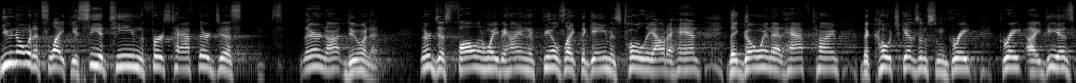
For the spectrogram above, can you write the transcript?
you know what it's like. You see a team, the first half, they're just, they're not doing it. They're just falling way behind, and it feels like the game is totally out of hand. They go in at halftime, the coach gives them some great, great ideas,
